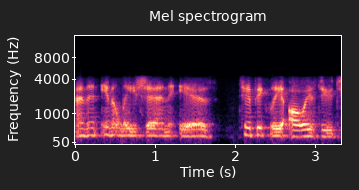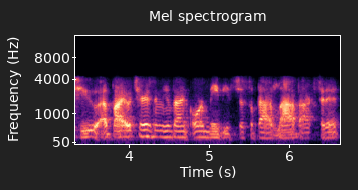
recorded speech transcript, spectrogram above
and then inhalation is typically always due to a bioterrorism event or maybe it's just a bad lab accident.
